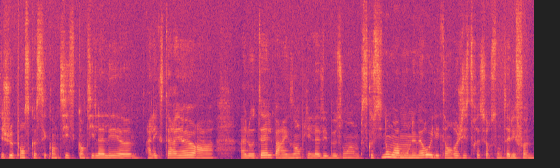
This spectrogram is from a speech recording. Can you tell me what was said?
il- je pense que c'est quand il, quand il allait euh, à l'extérieur, à, à l'hôtel par exemple, il avait besoin. Parce que sinon, moi, mon numéro, il était enregistré sur son téléphone.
